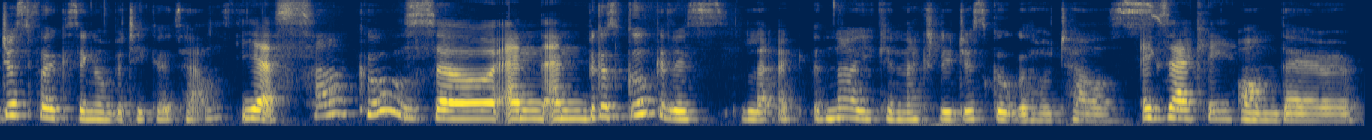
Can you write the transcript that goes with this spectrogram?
just focusing on boutique hotels. Yes. Oh, cool. So and and because Google is like now you can actually just Google hotels exactly on their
